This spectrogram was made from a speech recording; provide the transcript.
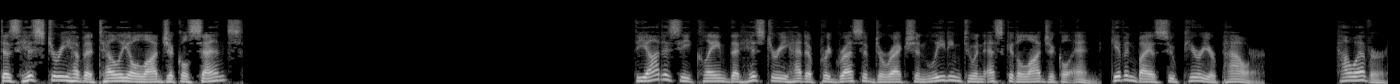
Does history have a teleological sense? Theodicy claimed that history had a progressive direction leading to an eschatological end, given by a superior power. However,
